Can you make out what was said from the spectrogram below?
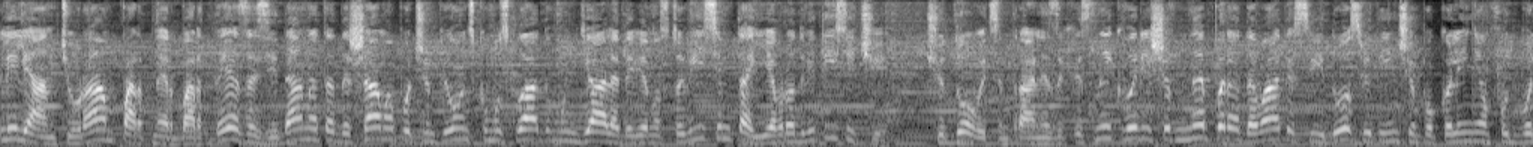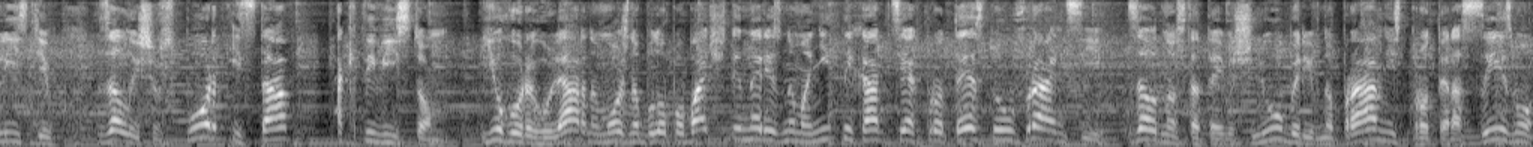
Ліліан Тюрам, партнер Бартеза, Зідана та Дешама по чемпіонському складу Мундіаля 98 та Євро 2000. Чудовий центральний захисник вирішив не передавати свій досвід іншим поколінням футболістів, залишив спорт і став активістом. Його регулярно можна було побачити на різноманітних акціях протесту у Франції за одностатеві шлюби, рівноправність проти расизму,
